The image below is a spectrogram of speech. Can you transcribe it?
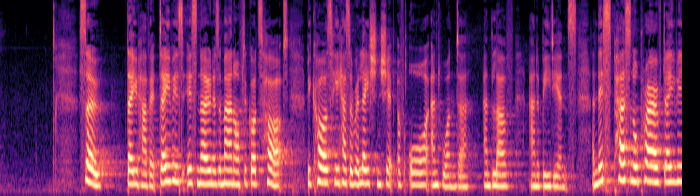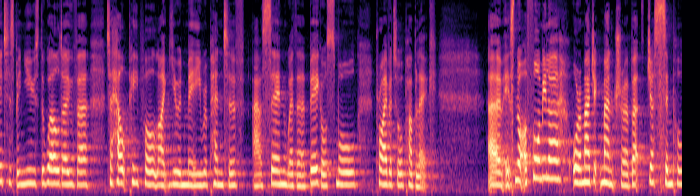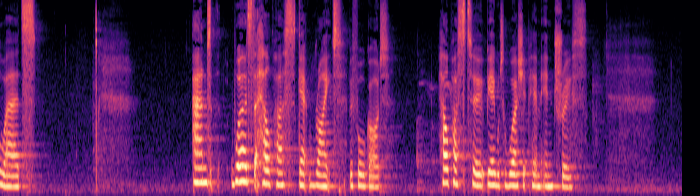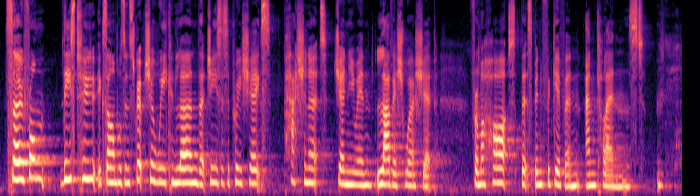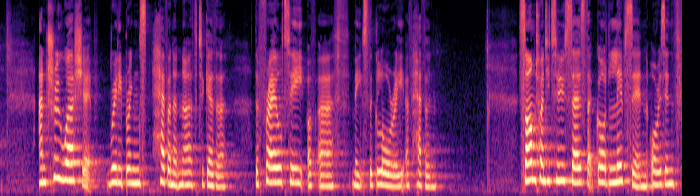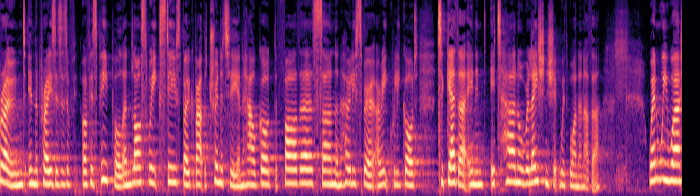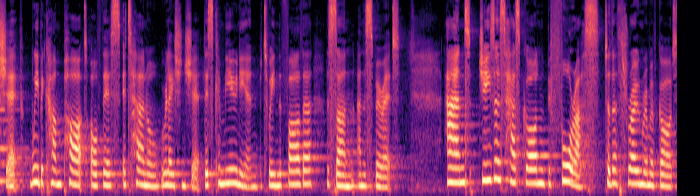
So, there you have it. David is known as a man after God's heart because he has a relationship of awe and wonder and love and obedience. And this personal prayer of David has been used the world over to help people like you and me repent of our sin, whether big or small, private or public. Um, it's not a formula or a magic mantra, but just simple words. And words that help us get right before God, help us to be able to worship Him in truth. So, from these two examples in Scripture, we can learn that Jesus appreciates passionate, genuine, lavish worship from a heart that's been forgiven and cleansed. And true worship really brings heaven and earth together the frailty of earth meets the glory of heaven. Psalm 22 says that God lives in or is enthroned in the praises of, of, his people. And last week, Steve spoke about the Trinity and how God, the Father, Son, and Holy Spirit are equally God together in an eternal relationship with one another. When we worship, we become part of this eternal relationship, this communion between the Father, the Son, and the Spirit. And Jesus has gone before us to the throne room of God.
